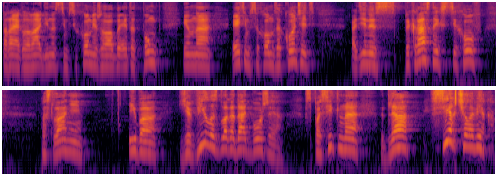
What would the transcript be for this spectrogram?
2 глава, 11 стихом, я желал бы этот пункт именно этим стихом закончить. Один из прекрасных стихов посланий. «Ибо явилась благодать Божия, спасительная для всех человеков,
